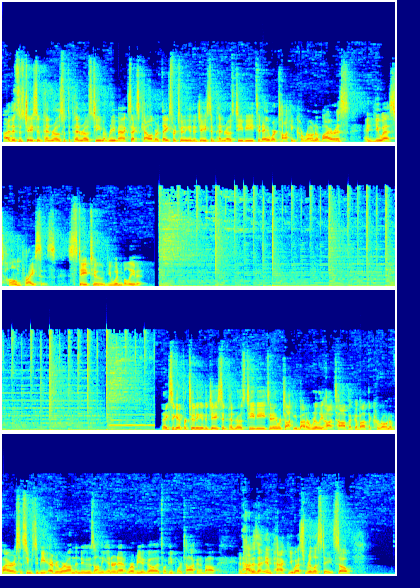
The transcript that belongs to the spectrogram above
Hi, this is Jason Penrose with the Penrose team at RE/MAX Excalibur. Thanks for tuning into Jason Penrose TV. Today we're talking coronavirus and U.S. home prices. Stay tuned, you wouldn't believe it. Thanks again for tuning into Jason Penrose TV. Today we're talking about a really hot topic about the coronavirus. It seems to be everywhere on the news, on the internet, wherever you go. That's what people are talking about and how does that impact US real estate? So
